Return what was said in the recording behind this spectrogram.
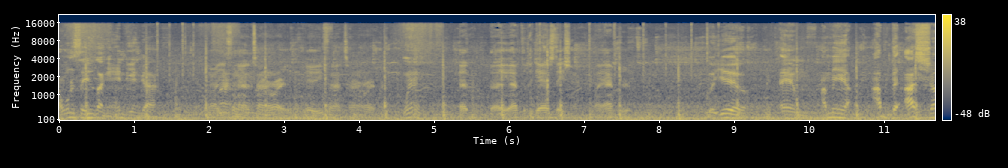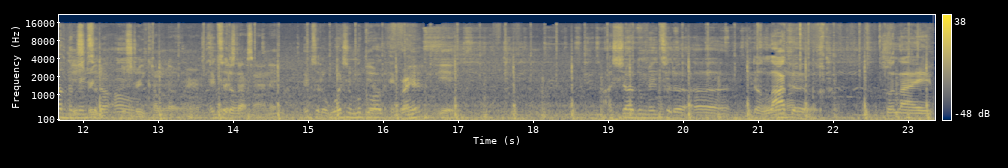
I want to say he was like an Indian guy. No, you finna have to turn right. Yeah, you finna turn right. When? At, like, after the gas station. like after. But yeah, and I mean, I I shoved him The into street, the um the street coming up here. into the- stop sign at. Into the what you call it right here. Yeah. I shoved him into the uh the locker, but like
